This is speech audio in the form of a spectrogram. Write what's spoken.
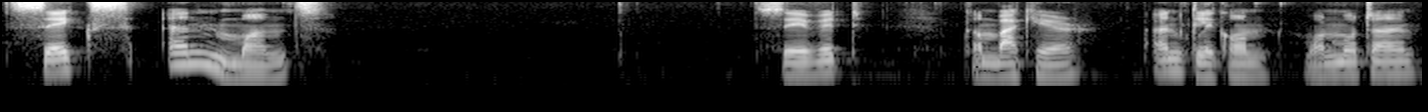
six and months save it. Come back here and click on one more time.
